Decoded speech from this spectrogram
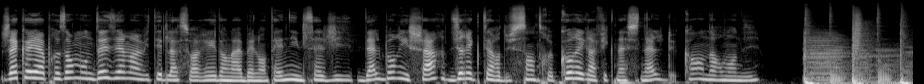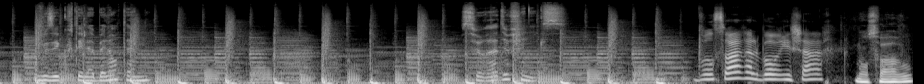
J'accueille à présent mon deuxième invité de la soirée dans la belle antenne. Il s'agit d'Alban Richard, directeur du Centre chorégraphique national de Caen en Normandie. Vous écoutez la belle antenne sur Radio Phoenix. Bonsoir Alban Richard. Bonsoir à vous.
